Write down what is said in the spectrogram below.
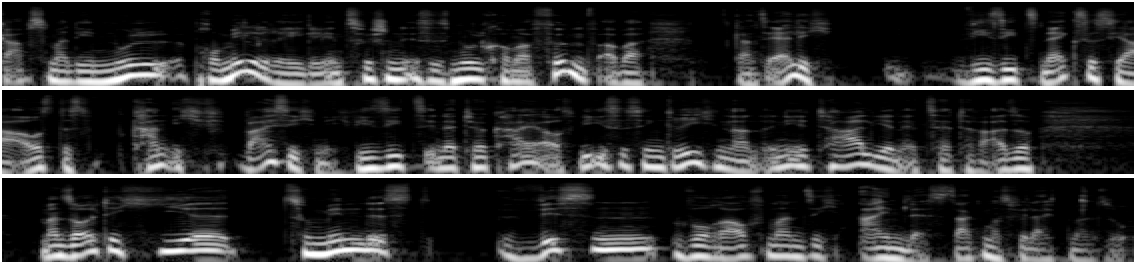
gab es mal die 0-Promille-Regel. Inzwischen ist es 0,5. Aber ganz ehrlich, wie sieht es nächstes Jahr aus? Das kann ich, weiß ich nicht. Wie sieht es in der Türkei aus? Wie ist es in Griechenland, in Italien etc.? Also man sollte hier zumindest wissen, worauf man sich einlässt. Sagen wir es vielleicht mal so.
